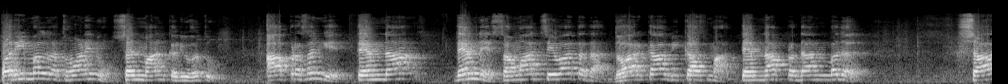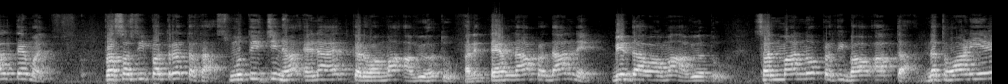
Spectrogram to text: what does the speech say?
પરિમલ નથવાણીનું સન્માન કર્યું હતું. આ પ્રસંગે તેમના, તેમને સમાજ સેવા તથા દ્વારકા વિકાસમાં તેમના પ્રદાન બદલ શાલ તેમજ પ્રશસ્તિ પત્ર તથા સ્મૃતિ ચિહ્ન એનાયત કરવામાં આવ્યું હતું અને તેમના પ્રદાનને બિરદાવવામાં આવ્યું હતું. સન્માનનો પ્રતિભાવ આપતા નથવાણીએ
